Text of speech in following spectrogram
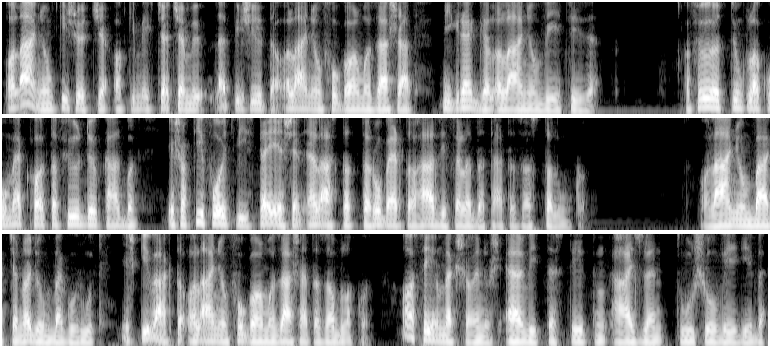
A lányom kisöccse, aki még csecsemő, lepisilte a lányom fogalmazását, míg reggel a lányom vécézett. A fölöttünk lakó meghalt a fürdőkádban, és a kifolyt víz teljesen eláztatta Roberta a házi feladatát az asztalunkon. A lányom bátyja nagyon begurult, és kivágta a lányom fogalmazását az ablakon. A szél meg sajnos elvitte Staten Island túlsó végébe,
